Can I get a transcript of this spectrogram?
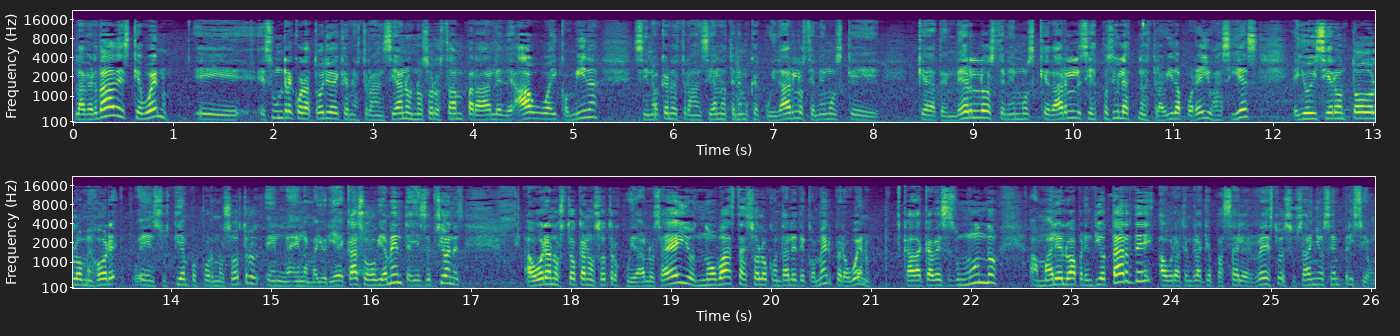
La verdad es que, bueno, eh, es un recordatorio de que nuestros ancianos no solo están para darles de agua y comida, sino que nuestros ancianos tenemos que cuidarlos, tenemos que, que atenderlos, tenemos que darles, si es posible, nuestra vida por ellos. Así es. Ellos hicieron todo lo mejor en sus tiempos por nosotros, en la, en la mayoría de casos, obviamente, hay excepciones. Ahora nos toca a nosotros cuidarlos a ellos. No basta solo con darles de comer, pero bueno, cada cabeza es un mundo. Amalia lo aprendió tarde, ahora tendrá que pasar el resto de sus años en prisión.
